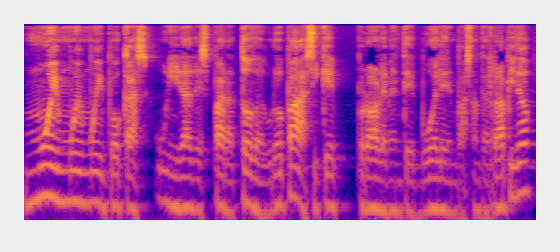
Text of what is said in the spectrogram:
muy, muy, muy pocas unidades para toda Europa, así que probablemente vuelen bastante rápido.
